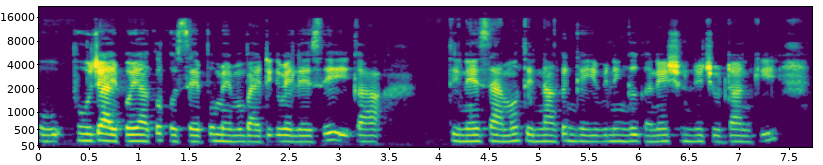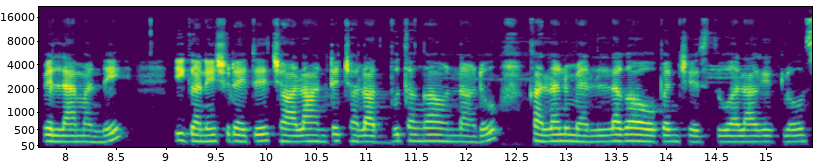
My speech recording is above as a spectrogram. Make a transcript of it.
పూ పూజ అయిపోయాక కొద్దిసేపు మేము బయటికి వెళ్ళేసి ఇక తినేసాము. తిన్నాక ఇంకా ఈవినింగ్ గణేషుని చూడడానికి వెళ్ళామండి. ఈ గణేశుడు అయితే చాలా అంటే చాలా అద్భుతంగా ఉన్నాడు. కళ్ళను మెల్లగా ఓపెన్ చేస్తూ అలాగే క్లోజ్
